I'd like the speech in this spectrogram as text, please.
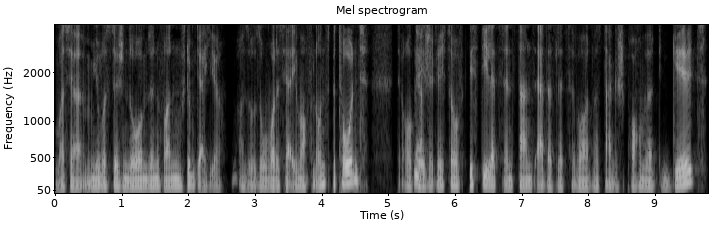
was ja im juristischen so im Sinne von stimmt ja hier. Also so wurde es ja eben auch von uns betont. Der Europäische ja. Gerichtshof ist die letzte Instanz, er hat das letzte Wort, was da gesprochen wird, gilt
